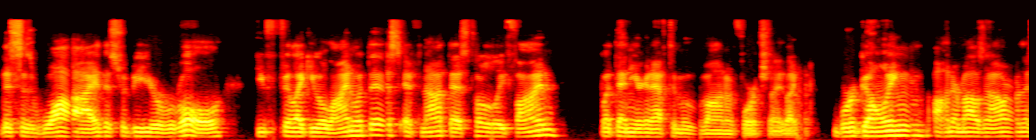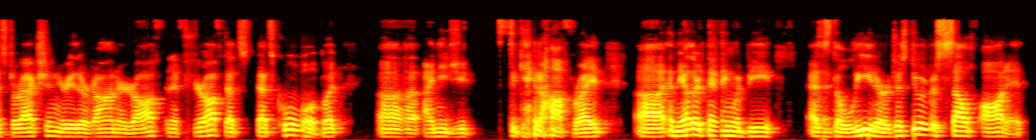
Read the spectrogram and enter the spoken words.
This is why this would be your role. Do you feel like you align with this? If not that's totally fine but then you're going to have to move on unfortunately. Like we're going 100 miles an hour in this direction. You're either on or you're off. And if you're off that's that's cool but uh, i need you to get off, right? Uh, and the other thing would be as the leader, just do a self audit.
